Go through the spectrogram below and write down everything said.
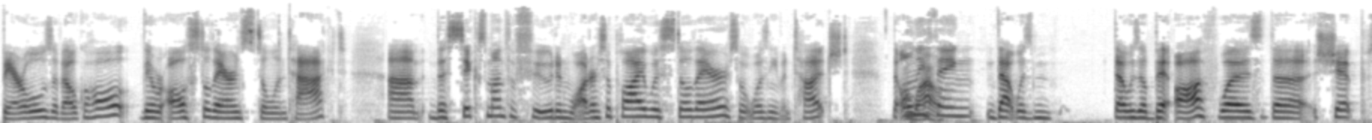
barrels of alcohol. They were all still there and still intact. Um, the six month of food and water supply was still there, so it wasn't even touched. The only wow. thing that was that was a bit off was the ship's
